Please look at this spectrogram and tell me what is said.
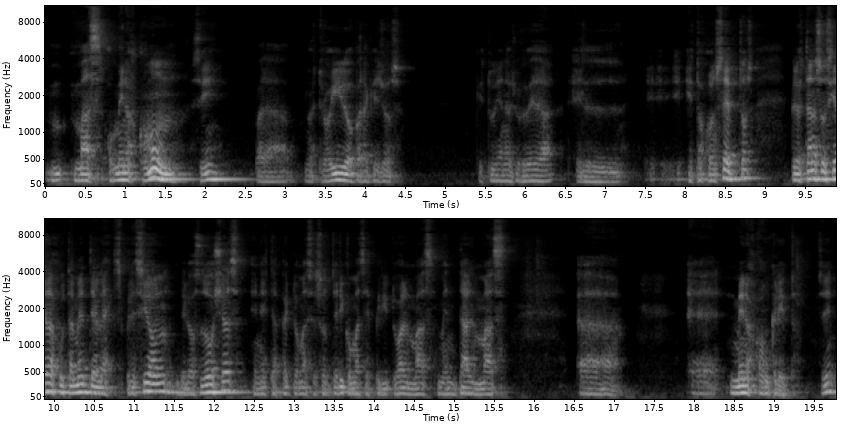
más o menos común ¿sí? para nuestro oído, para aquellos que estudian Ayurveda eh, estos conceptos, pero están asociadas justamente a la expresión de los doyas en este aspecto más esotérico, más espiritual, más mental, más ah, eh, menos concreto, ¿sí?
